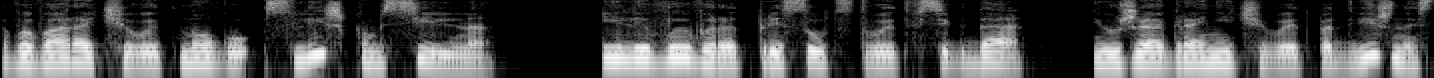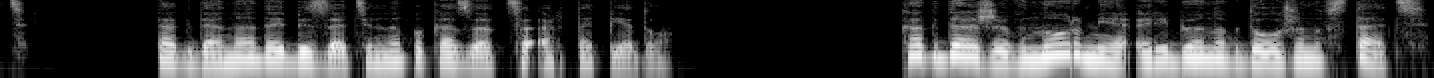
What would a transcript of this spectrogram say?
выворачивает ногу слишком сильно или выворот присутствует всегда и уже ограничивает подвижность, Тогда надо обязательно показаться ортопеду. Когда же в норме ребенок должен встать?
